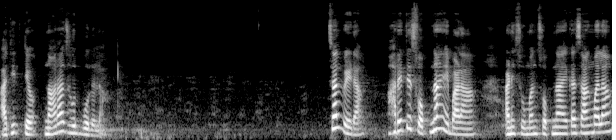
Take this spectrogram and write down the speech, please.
आदित्य नाराज होत बोलला. चल वेडा. अरे ते स्वप्न आहे बाळा. आणि सुमन स्वप्न आहे का सांग मला?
